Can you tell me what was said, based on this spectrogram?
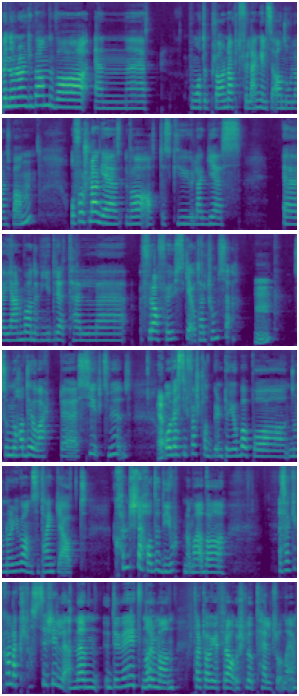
Men Nord-Norgebanen var en eh, på en måte planlagt forlengelse av Nordlandsbanen. Og forslaget var at det skulle legges eh, jernbane videre til, eh, fra Fauske og til Tromsø. Mm. Som hadde jo vært eh, sykt smooth. Ja. Og hvis de først hadde begynt å jobbe på Nord-Norgebanen, så tenker jeg at kanskje hadde de gjort noe med da Jeg skal ikke kalle det klasseskille, men du vet når man tar toget fra Oslo til Trondheim,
